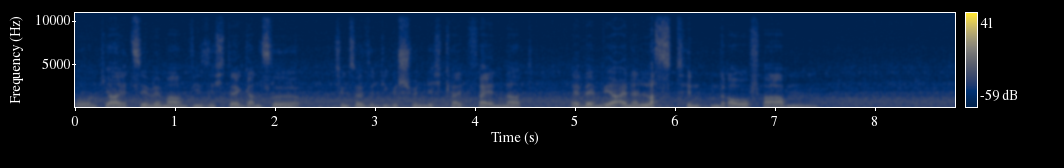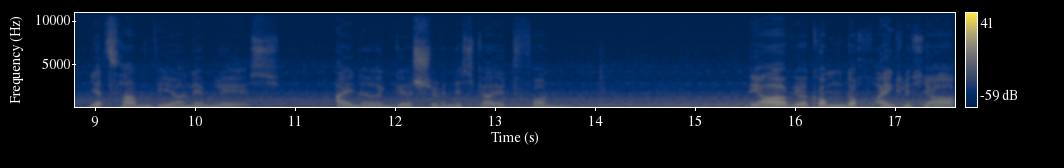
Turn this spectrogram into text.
Und ja, jetzt sehen wir mal, wie sich der ganze, beziehungsweise die Geschwindigkeit verändert, äh, wenn wir eine Last hinten drauf haben. Jetzt haben wir nämlich eine Geschwindigkeit von... Ja, wir kommen doch eigentlich, ja.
